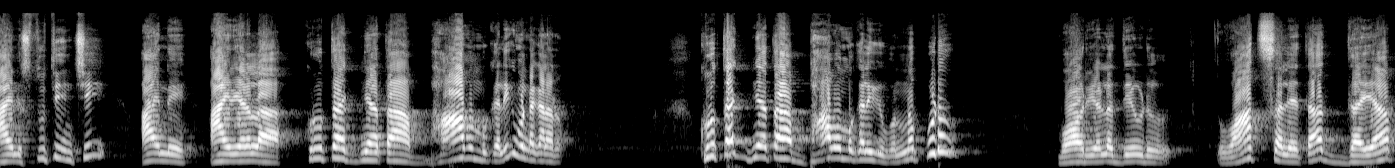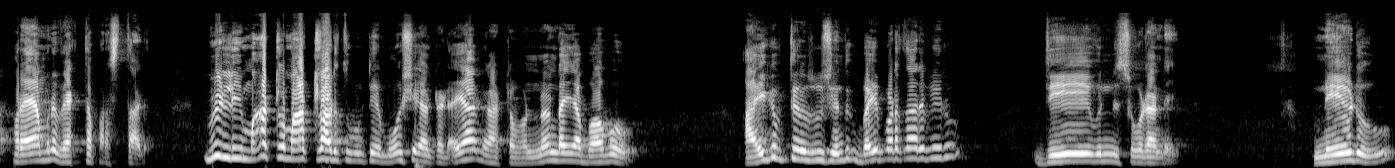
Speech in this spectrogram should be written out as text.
ఆయన స్తుతించి ఆయన్ని ఆయన ఎడల కృతజ్ఞత భావము కలిగి ఉండగలరు. కృతజ్ఞత భావము కలిగి ఉన్నప్పుడు వారి ఎళ్ళ దేవుడు వాత్సల్యత దయ ప్రేమను వ్యక్తపరుస్తాడు. వీళ్ళు ఈ మాటలు మాట్లాడుతూ ఉంటే మోషే అంటాడు అయ్యా మీరు అట్లా ఉండండి అయ్యా బాబు. ఐగుప్తుని చూసి ఎందుకు భయపడతారు మీరు? దేవుణ్ణి చూడండి. నేడు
